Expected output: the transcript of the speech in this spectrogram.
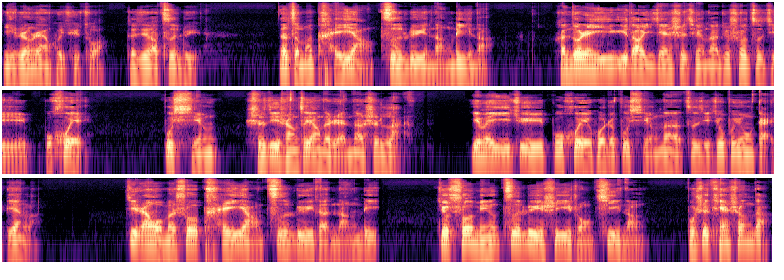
你仍然会去做，这就叫自律。那怎么培养自律能力呢？很多人一遇到一件事情呢，就说自己不会、不行。实际上，这样的人呢是懒，因为一句不会或者不行呢，自己就不用改变了。既然我们说培养自律的能力，就说明自律是一种技能。不是天生的，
